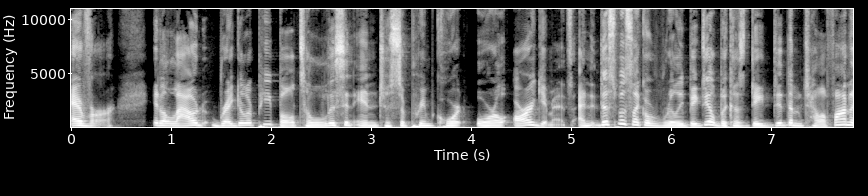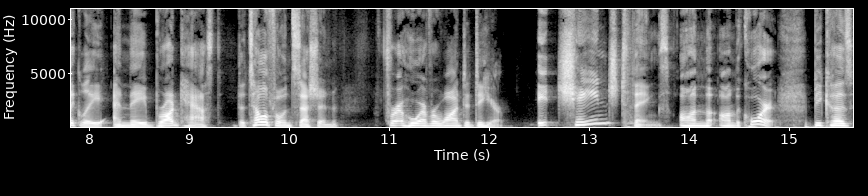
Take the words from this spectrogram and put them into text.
ever, it allowed regular people to listen in to Supreme Court oral arguments. And this was like a really big deal because they did them telephonically and they broadcast the telephone session for whoever wanted to hear it changed things on the on the court because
